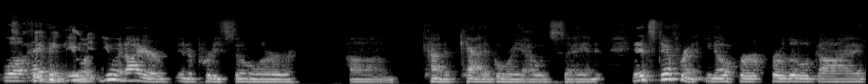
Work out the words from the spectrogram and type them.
Well, I think you, you and I are in a pretty similar um, kind of category, I would say, and it's different, you know, for for a little guy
